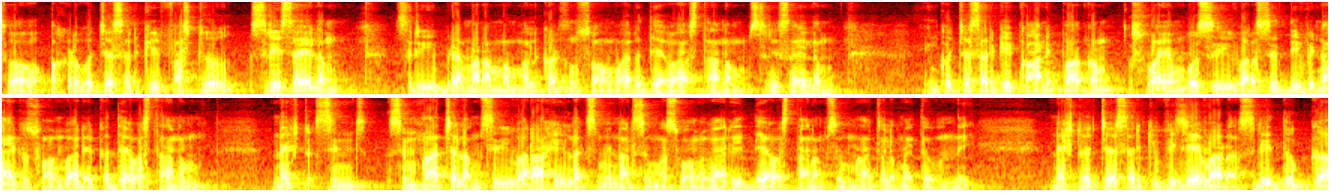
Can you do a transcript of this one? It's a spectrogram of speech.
సో అక్కడికి వచ్చేసరికి ఫస్ట్ శ్రీశైలం శ్రీ బ్రహ్మరమ్మ మల్లికార్జున స్వామివారి దేవస్థానం శ్రీశైలం. ఇంకొచ్చేసరికి కాణిపాకం స్వయంభూ శ్రీ వరసిద్ధి వినాయక స్వామివారి యొక్క దేవస్థానం. నెక్స్ట్ సిం సింహాచలం శ్రీ వరాహి లక్ష్మీ నరసింహస్వామి వారి దేవస్థానం సింహాచలం అయితే ఉంది. నెక్స్ట్ వచ్చేసరికి విజయవాడ శ్రీ దుర్గా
